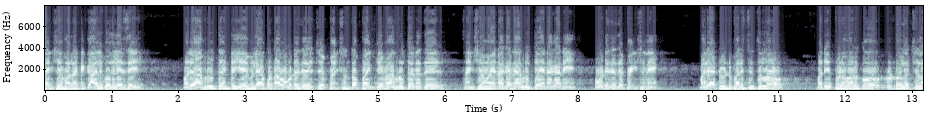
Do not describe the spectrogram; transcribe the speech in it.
సంక్షేమాలన్నీ గాలికి వదిలేసి మరి అభివృద్ధి అంటే ఏమి లేకుండా ఒకటే తెచ్చే పెన్షన్ తప్ప ఇంకేమి అభివృద్ధి అనేది సంక్షేమం అయినా కానీ అభివృద్ధి అయినా కానీ ఒకటే తెచ్చే పెన్షనే. మరి అటువంటి పరిస్థితుల్లో మరి ఇప్పటి వరకు రెండు లక్షల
